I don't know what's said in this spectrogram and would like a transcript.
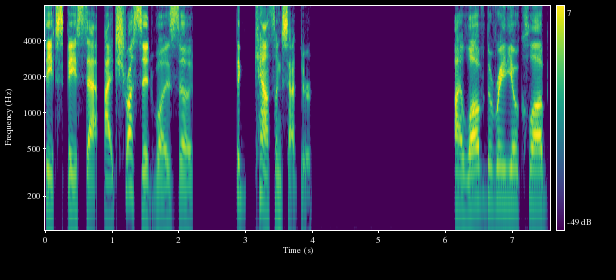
safe space that I trusted was uh, the counseling center. I love the radio club.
